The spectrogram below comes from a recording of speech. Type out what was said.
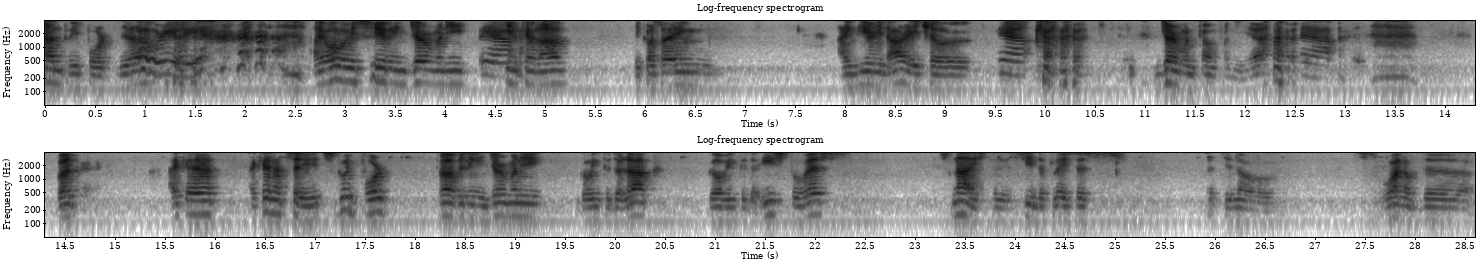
country port. Yeah. oh, really? I always here in Germany, yeah, Kiel Canal, because I'm I'm here in RHL yeah, German company. Yeah. yeah. but Okay. I cannot I cannot say it's good for traveling in Germany, going to the lock, going to the east to west. It's nice to see the places that you know. It's one of the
